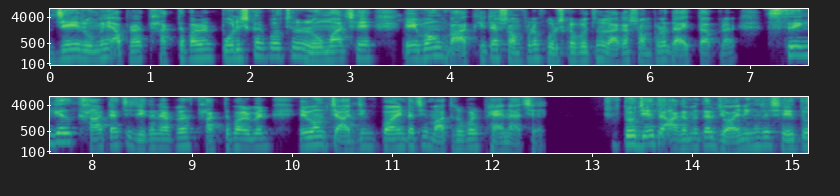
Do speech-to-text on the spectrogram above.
যে রুমে আপনারা থাকতে পারবেন, পরিষ্কার পরিচ্ছন্ন রুম আছে এবং বাকিটা সম্পূর্ণ পরিষ্কার পরিচ্ছন্ন রাখার সম্পূর্ণ দায়িত্ব আপনার। সিঙ্গেল খাট আছে যেখানে আপনারা থাকতে পারবেন এবং চার্জিং পয়েন্ট আছে, মাথার উপর ফ্যান আছে। তো যেহেতু আগামীকাল জয়নিং আছে, সেহেতু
